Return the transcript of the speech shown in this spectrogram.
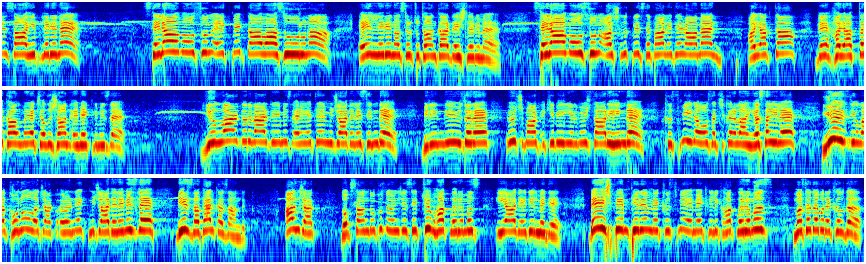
mücadelenin sahiplerine, selam olsun ekmek davası uğruna elleri nasır tutan kardeşlerime, selam olsun açlık ve sefalete rağmen ayakta ve hayatta kalmaya çalışan emeklimize. Yıllardır verdiğimiz EYT mücadelesinde bilindiği üzere 3 Mart 2023 tarihinde kısmi de olsa çıkarılan yasa ile 100 yıla konu olacak örnek mücadelemizle bir zafer kazandık. Ancak 99 öncesi tüm haklarımız iade edilmedi. 5000 prim ve kısmi emeklilik haklarımız masada bırakıldı.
